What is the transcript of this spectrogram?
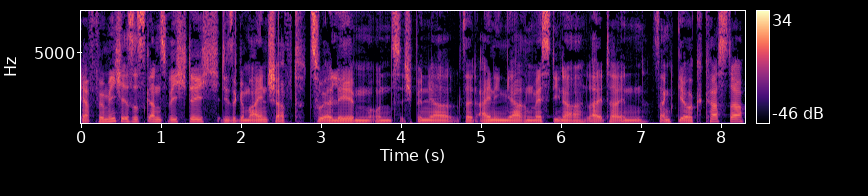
Ja, für mich ist es ganz wichtig, diese Gemeinschaft zu erleben. Und ich bin ja seit einigen Jahren Messdiener Leiter in St. Georg Kaster.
